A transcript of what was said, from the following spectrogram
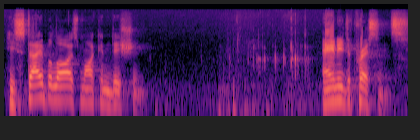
He stabilised my condition. Antidepressants,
